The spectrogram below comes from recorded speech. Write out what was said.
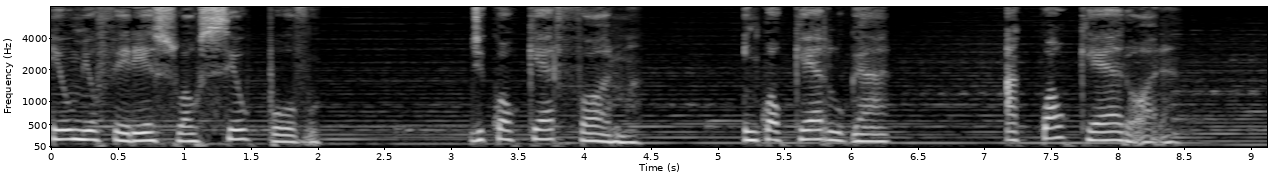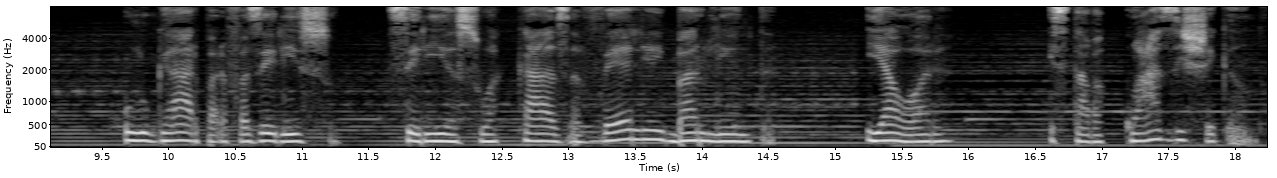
eu me ofereço ao seu povo, de qualquer forma, em qualquer lugar, a qualquer hora. O lugar para fazer isso seria sua casa velha e barulhenta, e a hora estava quase chegando.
